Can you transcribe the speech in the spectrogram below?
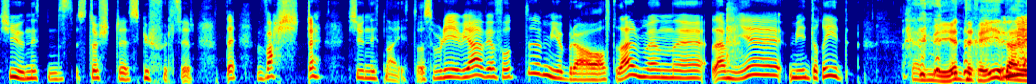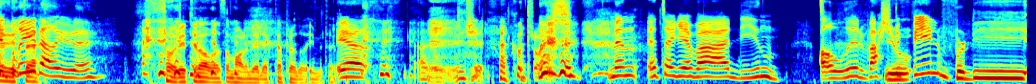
2019s største skuffelser. Det verste 2019 har gitt oss. Fordi ja, vi har fått eh, mye bra og alt det der, men eh, det er mye, mye drit. Det er mye drit der Mye drit der ute. Sorry til alle som har den dialekten jeg prøvde å imitere. Ja. Ja, Unnskyld. Kontroll. Men TG, hva er din aller verste Jo, film? fordi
